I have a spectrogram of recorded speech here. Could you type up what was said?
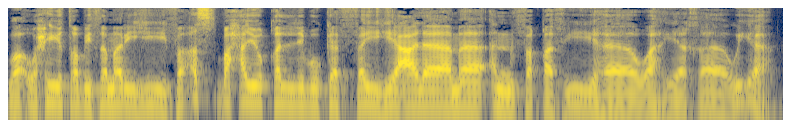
وأحيط بثمره فأصبح يقلب كفيه على ما أنفق فيها وهي خاوية.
